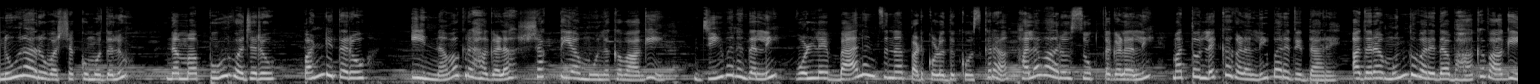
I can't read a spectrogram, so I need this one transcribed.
ನೂರಾರು ವರ್ಷಕ್ಕೂ ಮೊದಲು ನಮ್ಮ ಪೂರ್ವಜರು, ಪಂಡಿತರು ಈ ನವಗ್ರಹಗಳ ಶಕ್ತಿಯ ಮೂಲಕವಾಗಿ ಜೀವನದಲ್ಲಿ ಒಳ್ಳೆ ಬ್ಯಾಲೆನ್ಸ್ನ ಪಡ್ಕೊಳ್ಳೋದಕ್ಕೋಸ್ಕರ ಹಲವಾರು ಸೂಕ್ತಗಳಲ್ಲಿ ಮತ್ತು ಲೆಕ್ಕಗಳಲ್ಲಿ ಬರೆದಿದ್ದಾರೆ. ಅದರ ಮುಂದುವರೆದ ಭಾಗವಾಗಿ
